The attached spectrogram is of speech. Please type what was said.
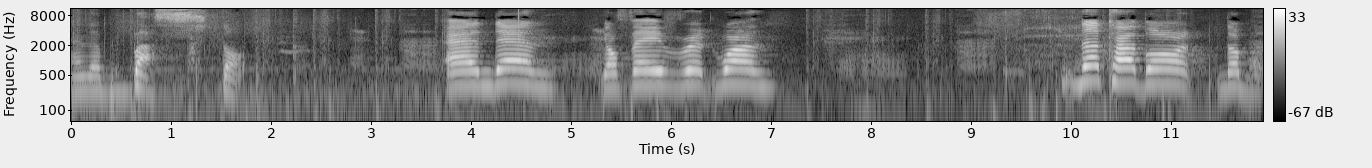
And the bus stop. And then your favorite one. The cardboard, the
